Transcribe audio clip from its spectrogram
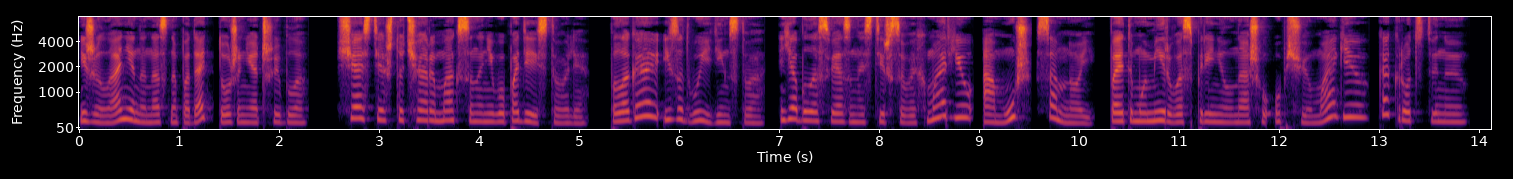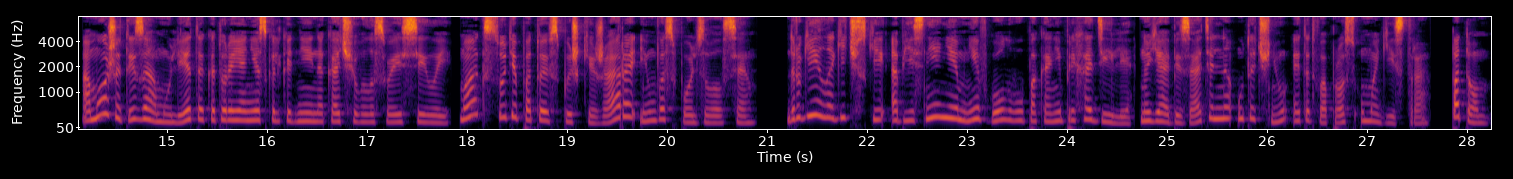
и желание на нас нападать тоже не отшибло. Счастье, что чары Макса на него подействовали. Полагаю, из-за двуединства. Я была связана с Тирсовой хмарью, а муж – со мной. Поэтому мир воспринял нашу общую магию как родственную. А может, из-за амулета, который я несколько дней накачивала своей силой, Макс, судя по той вспышке жара, им воспользовался. Другие логические объяснения мне в голову пока не приходили, но я обязательно уточню этот вопрос у магистра. Потом,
